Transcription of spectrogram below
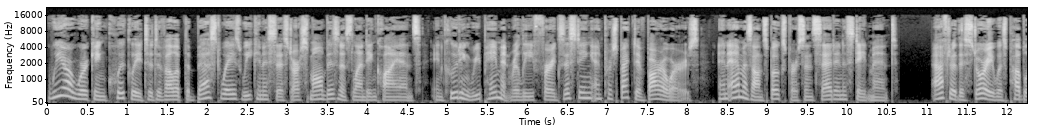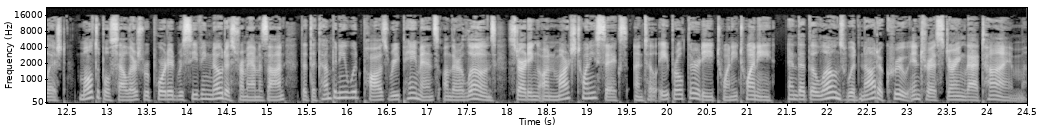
We are working quickly to develop the best ways we can assist our small business lending clients, including repayment relief for existing and prospective borrowers, an Amazon spokesperson said in a statement. After this story was published, multiple sellers reported receiving notice from Amazon that the company would pause repayments on their loans starting on March 26 until April 30, 2020, and that the loans would not accrue interest during that time.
